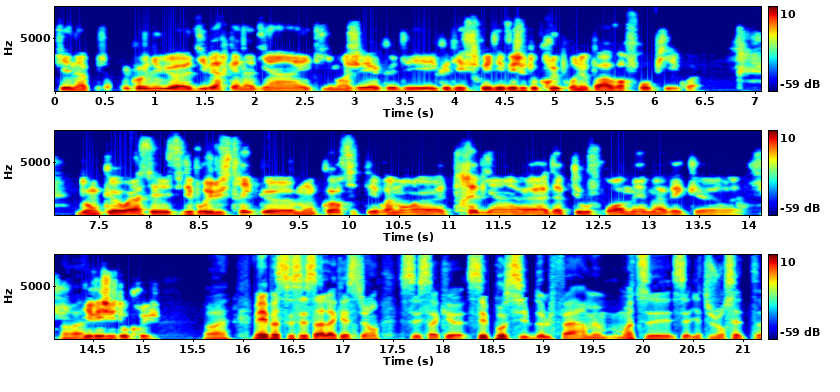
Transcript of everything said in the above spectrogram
qui n'avaient jamais connu euh, d'hiver canadien et qui mangeaient que des, que des fruits et des végétaux crus pour ne pas avoir froid aux pieds. Quoi. Donc euh, voilà, c'était pour illustrer que mon corps s'était vraiment euh, très bien adapté au froid, même avec des végétaux crus. Ouais, mais parce que c'est ça la question, c'est ça que c'est possible de le faire, mais moi, il y a toujours cette,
